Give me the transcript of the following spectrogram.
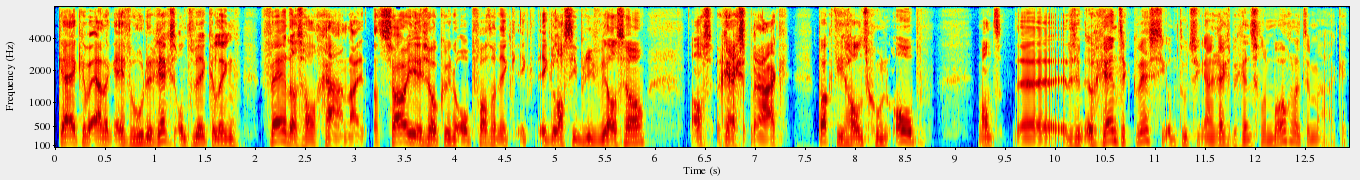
kijken we eigenlijk even hoe de rechtsontwikkeling verder zal gaan. Nou, dat zou je zo kunnen opvatten. Ik, ik, ik las die brief wel zo als rechtspraak. Pak die handschoen op. Want uh, het is een urgente kwestie om toetsing aan rechtsbeginselen mogelijk te maken.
